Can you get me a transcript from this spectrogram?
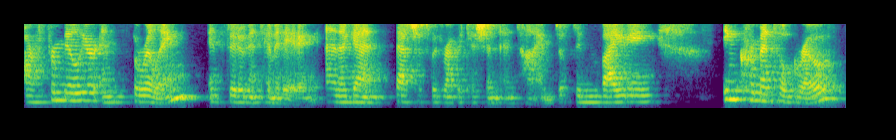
are familiar and thrilling instead of intimidating. And again, that's just with repetition and time. Just inviting incremental growth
